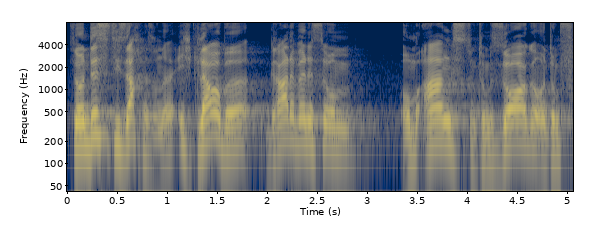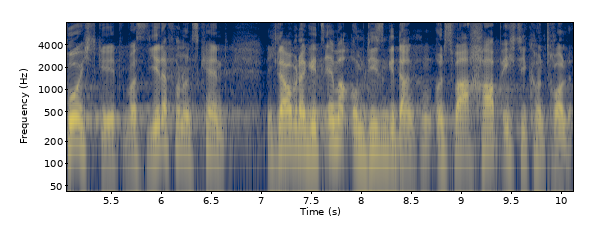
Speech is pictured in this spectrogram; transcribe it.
So, und das ist die Sache. So, ne? Ich glaube, gerade wenn es um, um Angst und um Sorge und um Furcht geht, was jeder von uns kennt, ich glaube, da geht es immer um diesen Gedanken. Und zwar, habe ich die Kontrolle?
